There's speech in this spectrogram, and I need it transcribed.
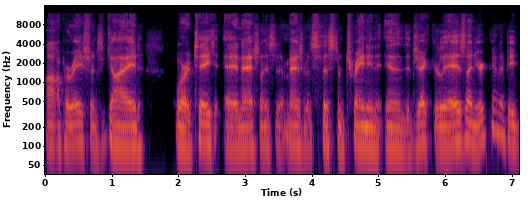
operations guide, or take a National Incident Management System training in the JIC liaison, you're going to be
